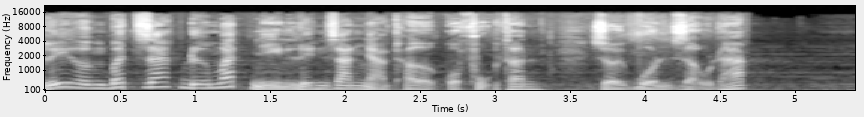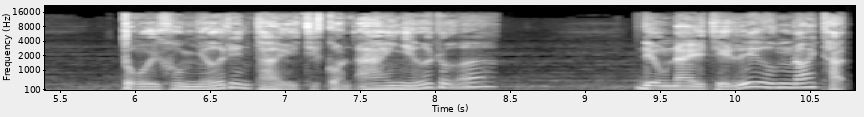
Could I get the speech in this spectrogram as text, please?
Lý Hưng bất giác đưa mắt nhìn lên gian nhà thờ của phụ thân, Rồi buồn rầu đáp. Tôi không nhớ đến thầy thì còn ai nhớ nữa. Điều này thì Lý Hưng nói thật,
